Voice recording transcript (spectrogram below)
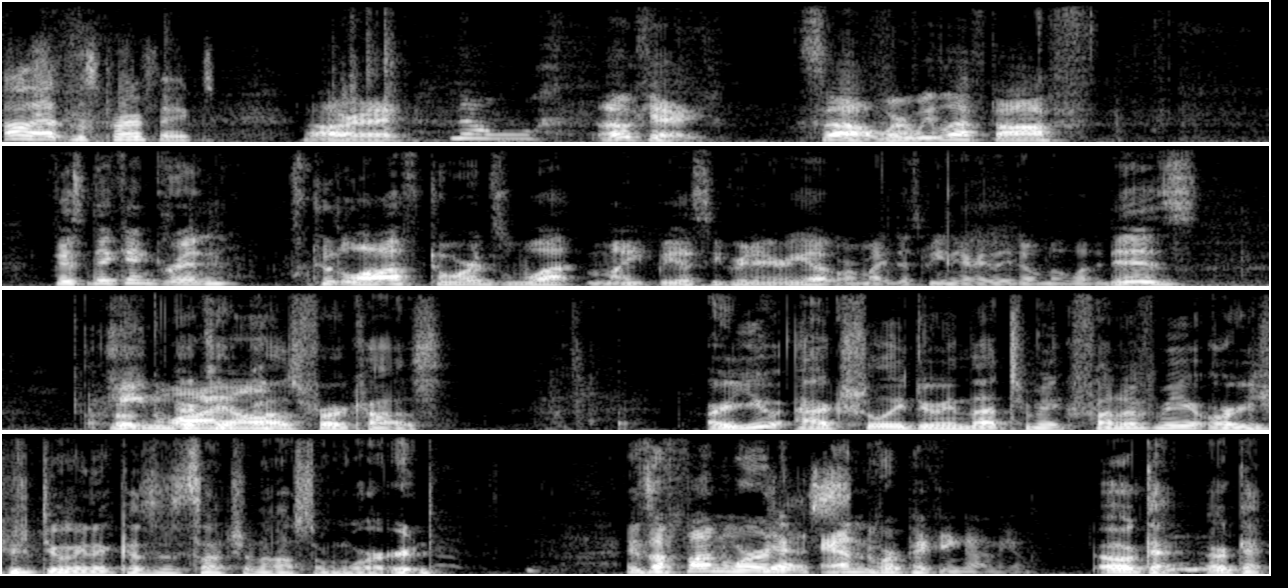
Oh, that was perfect. All right. No. Okay. So, where we left off, Fiznik and Grin tootle off towards what might be a secret area or might just be an area they don't know what it is. Oh, Meanwhile, Okay, pause for a cause. Are you actually doing that to make fun of me, or are you doing it because it's such an awesome word? it's a fun word, Yes. and we're picking on you. Okay, okay.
